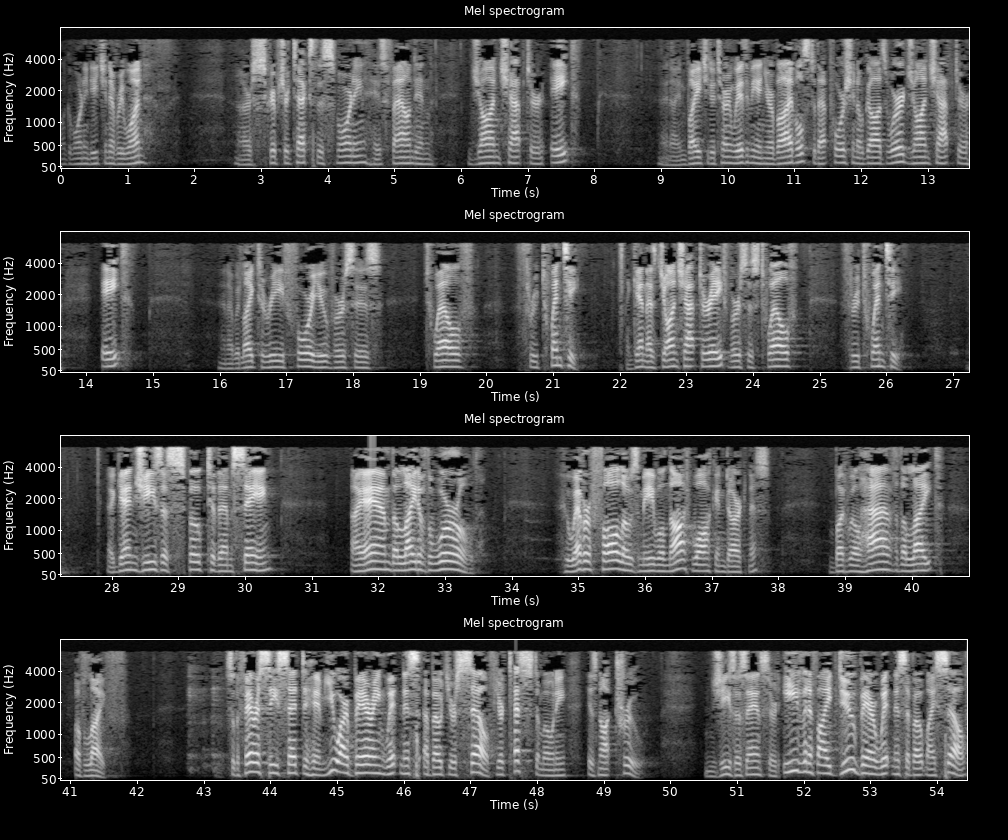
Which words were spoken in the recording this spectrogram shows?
Well, good morning to each and every one. Our scripture text this morning is found in John chapter 8. And I invite you to turn with me in your Bibles to that portion of God's Word, John chapter 8. And I would like to read for you verses 12 through 20. Again, that's John chapter 8, verses 12 through 20. Again, Jesus spoke to them saying, I am the light of the world. Whoever follows me will not walk in darkness, but will have the light of life. So the Pharisees said to him, You are bearing witness about yourself. Your testimony is not true. And Jesus answered, Even if I do bear witness about myself,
